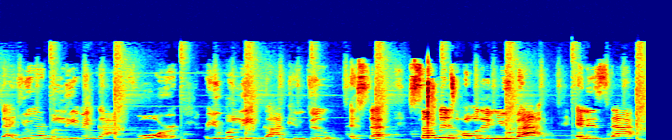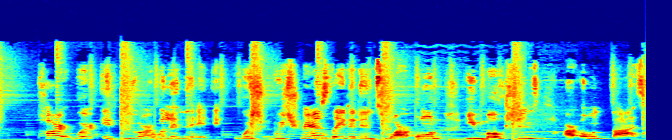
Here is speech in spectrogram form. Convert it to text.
that you are believing god for or you believe god can do that something's holding you back. And is that part where if you are willing it, which we translate it into our own emotions our own thoughts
